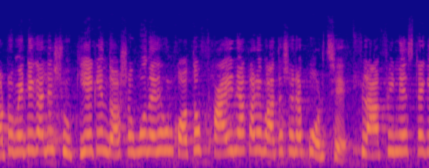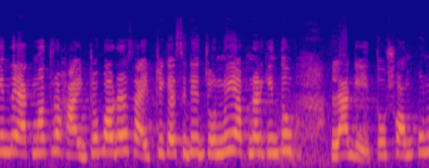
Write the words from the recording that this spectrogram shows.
অটোমেটিক্যালি শুকিয়ে কিন্তু দর্শক বন্ধু দেখুন কত ফাইন আকারে বাতাসাটা পড়ছে। ফ্লাফিনেসটা কিন্তু একমাত্র হাইড্রো পাউডার সাইট্রিক অ্যাসিডের জন্যই আপনার কিন্তু লাগে। তো সম্পূর্ণ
